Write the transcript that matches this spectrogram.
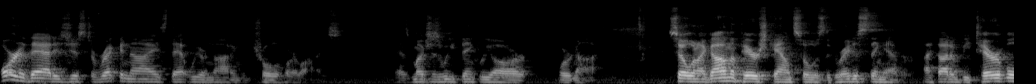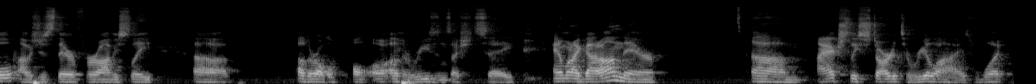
part of that is just to recognize that we are not in control of our lives. As much as we think we are, we're not. So when I got on the parish council, it was the greatest thing ever. I thought it would be terrible. I was just there for obviously uh, other all, all, other reasons, I should say. And when I got on there, um, I actually started to realize what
